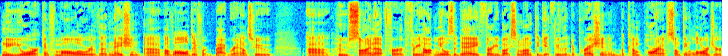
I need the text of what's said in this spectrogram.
New York and from all over the nation, uh, of all different backgrounds, who uh, who sign up for three hot meals a day, thirty bucks a month to get through the depression and become part of something larger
